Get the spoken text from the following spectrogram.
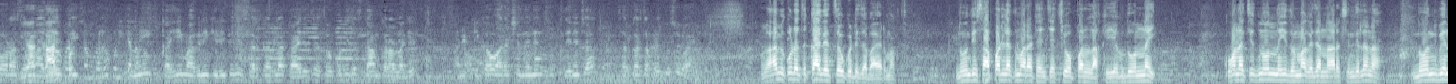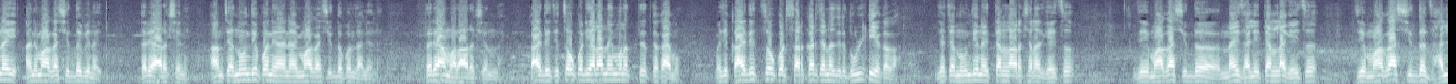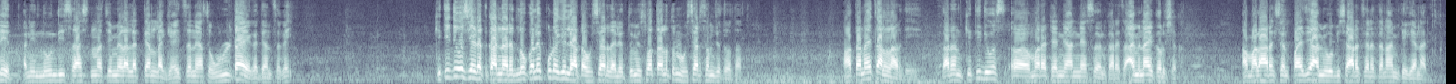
पवार असं या काल की मी काही मागणी केली तरी सरकारला कायद्याच्या चौकटीतच काम करावं लागेल आणि टिकाऊ आरक्षण देणे देण्याचा सरकारचा प्रयत्न सुरू आहे. मग आम्ही कुठं कायद्यात चौकटीच्या बाहेर मागतो. नोंदी सापडल्यात मराठ्यांच्या चोपन्न लाख एक दोन नाही. कोणाचीच नोंद नाही इथून मागं ज्यांना आरक्षण दिलं ना नोंद बी नाही आणि मागा सिद्ध बी नाहीत. तरी आरक्षण आहे. आमच्या नोंदी पण आहे आणि आम्ही मागा सिद्ध पण झालेलं आहे. तरी आम्हाला आरक्षण नाही. कायद्याची चौकट याला नाही म्हणत का काय मग? म्हणजे कायद्याची चौकट सरकारच्या नजरेत उलटी आहे का का? ज्याच्या नोंदी नाहीत त्यांना आरक्षणात घ्यायचं. जे मागास सिद्ध नाही झाले त्यांना घ्यायचं. जे मागास सिद्ध झालेत आणि नोंदी शासनाचे मिळाल्या त्यांना घ्यायचं नाही असं उलट आहे का त्यांचं काही? किती दिवस येड्यात काढणार आहेत? लोकांना पुढे गेले आता हुशार झाले. तुम्ही स्वतःला तुम्ही हुशार समजत होतात. आता नाही चालणार ते. कारण किती दिवस मराठ्यांनी अन्याय सहन करायचा? आम्ही नाही करू शकत. आम्हाला आरक्षण पाहिजे आम्ही ओबीसी आरक्षण आहे, त्यांना आम्ही ते घेणार आहे.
